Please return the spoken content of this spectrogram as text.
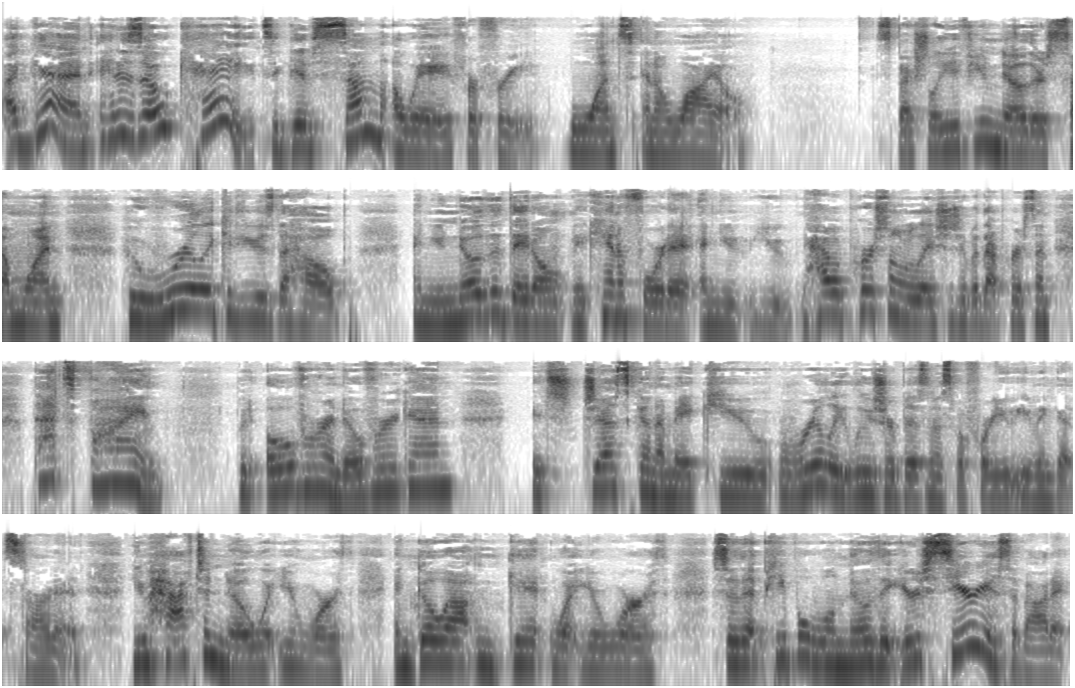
Again, it is okay to give some away for free once in a while. Especially if you know there's someone who really could use the help and you know that they don't, they can't afford it and you, you have a personal relationship with that person, that's fine. But over and over again, it's just going to make you really lose your business before you even get started. You have to know what you're worth and go out and get what you're worth so that people will know that you're serious about it.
